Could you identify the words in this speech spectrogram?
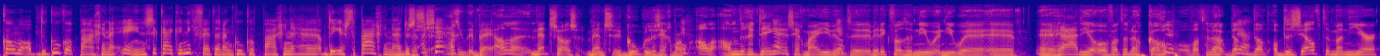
komen op de Google pagina 1. Ze kijken niet verder dan Google pagina op de eerste pagina. Dus, Dus als jij eigenlijk bij alle, net zoals mensen googelen zeg maar, op alle andere dingen. Ja. Zeg maar, je wilt, weet ik wel, een nieuwe, nieuwe radio of wat dan ook kopen. Of wat dan ook. Dan, op dezelfde manier,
